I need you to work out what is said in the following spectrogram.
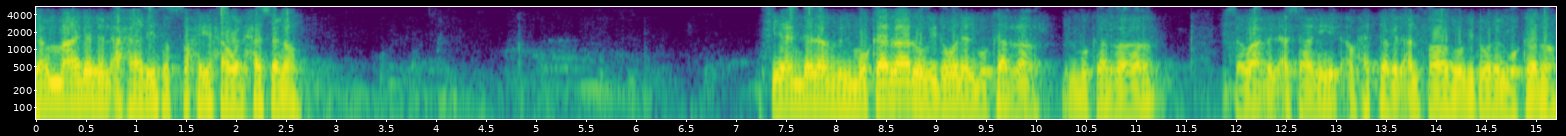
كم عدد الأحاديث الصحيحة والحسنة؟ في عندنا بالمكرر وبدون المكرر. بالمكرر سواء بالأسانيد أو حتى بالألفاظ وبدون المكرر.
